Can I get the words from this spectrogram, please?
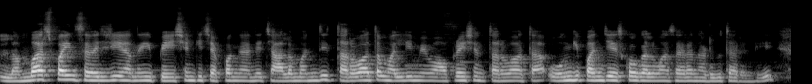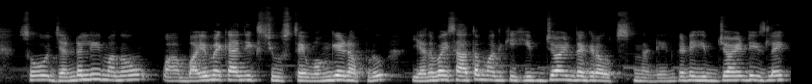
లంబార్ స్పైన్ సర్జరీ అని పేషెంట్‌కి చెప్పంగానే చాలామంది తర్వాత మళ్ళీ మేము ఆపరేషన్ తర్వాత వంగి పని చేసుకోగలమా సార్ అని అడుగుతారండి. సో, జనరల్లీ మనం బయోమెకానిక్స్ చూస్తే వంగేటప్పుడు 80% మనకి హిప్ జాయింట్ దగ్గర వస్తుందండి. ఎందుకంటే hip joint is like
